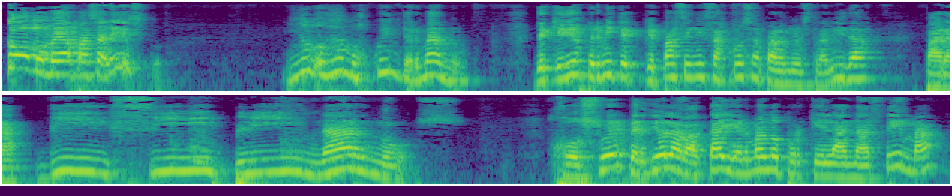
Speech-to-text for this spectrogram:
¿Cómo me va a pasar esto? No nos damos cuenta, hermano, de que Dios permite que pasen esas cosas para nuestra vida, para disciplinarnos. Josué perdió la batalla, hermano, porque el anatema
